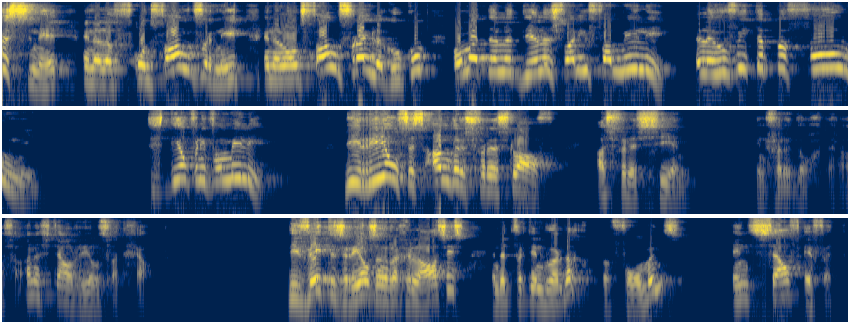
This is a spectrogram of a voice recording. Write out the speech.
is net en hulle ontvang verniet en hulle ontvang vrylik. Hoekom? Omdat hulle deel is van die familie. Hulle hoef nie te perform nie. Dit is deel van die familie. Die reëls is anders vir 'n slaaf as vir 'n seun en vir 'n dogter. Daar's 'n ander stel reëls wat geld. Die wet is reëls en regulasies en dit verteenwoordig performance en self-effort.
